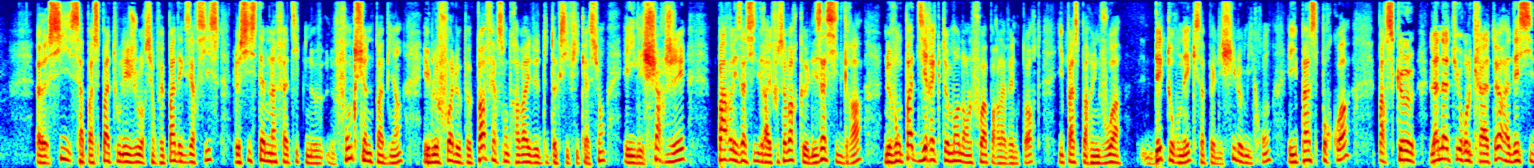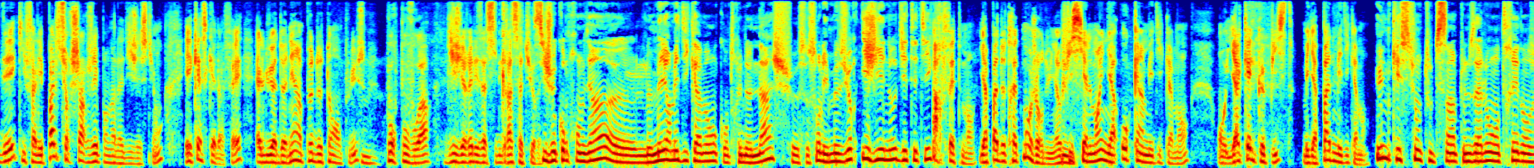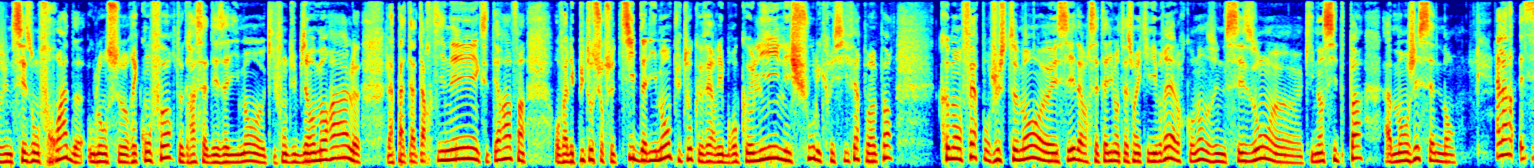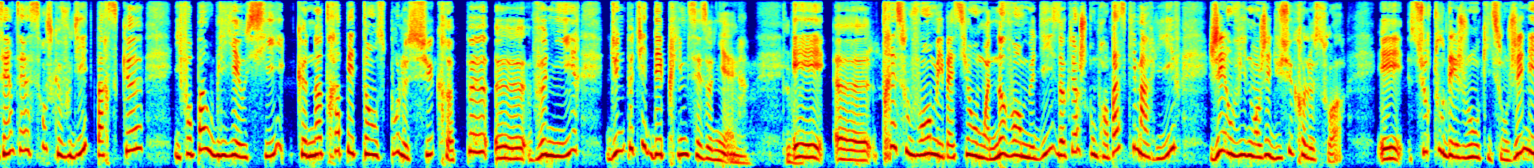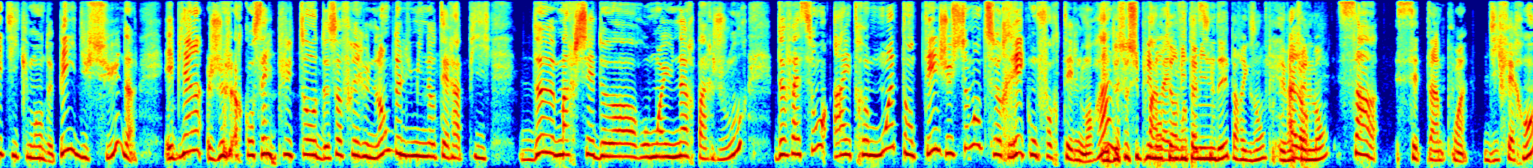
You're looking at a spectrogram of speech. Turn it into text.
Euh, si ça passe pas tous les jours, si on fait pas d'exercice, le système lymphatique ne, ne, fonctionne pas bien et le foie ne peut pas faire son travail de détoxification et il est chargé par les acides gras. Il faut savoir que les acides gras ne vont pas directement dans le foie par la veine porte, ils passent par une voie détourné qui s'appelle les chylomicrons. Et il passe pourquoi? Parce que la nature ou le créateur a décidé qu'il fallait pas le surcharger pendant la digestion. Et qu'est-ce qu'elle a fait? Elle lui a donné un peu de temps en plus hmm. pour pouvoir digérer les acides gras saturés. Si je comprends bien, euh, le meilleur médicament contre une NASH, ce sont les mesures hygiéno-diététiques Parfaitement. Il n'y a pas de traitement aujourd'hui. Hmm. Officiellement, il n'y a aucun médicament. il y a quelques pistes, mais il n'y a pas de médicament. Une question toute simple. Nous allons entrer dans une saison froide où l'on se réconforte grâce à des aliments euh, qui font du bien moral, la pâte à tartiner, etc. Enfin, on va aller plutôt sur ce type d'aliments plutôt que vers les brocolis, les choux, les crucifères, peu importe. Comment faire pour justement euh, essayer d'avoir cette alimentation équilibrée alors qu'on est dans une saison euh, qui n'incite pas à manger sainement? Alors, c'est intéressant ce que vous dites parce que il faut pas oublier aussi que notre appétence pour le sucre peut euh, venir d'une petite déprime saisonnière. Mmh. Et euh, très souvent, mes patients au mois de novembre me disent, docteur, je comprends pas ce qui m'arrive, j'ai envie de manger du sucre le soir. Et surtout des gens qui sont génétiquement de pays du Sud, eh bien, je leur conseille plutôt de s'offrir une lampe de luminothérapie, de marcher dehors au moins une heure par jour, de façon à être moins tenté justement de se réconforter le moral. Et de se supplémenter en vitamine D, par exemple, éventuellement? Ça, c'est un point différent,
